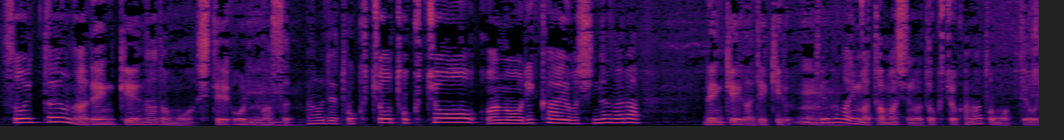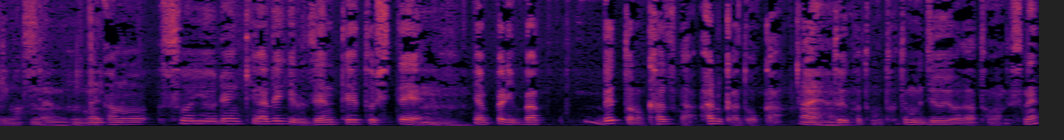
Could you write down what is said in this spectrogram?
そういったような連携などもしております。うん、なので特徴特徴あの理解をしながら連携ができる。っていうのが今多摩市の特徴かなと思っております。ね、あのそういう連携ができる前提として、うん、やっぱりバベッドの数があるかどうか、はいはい、ということもとても重要だと思うんですね。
